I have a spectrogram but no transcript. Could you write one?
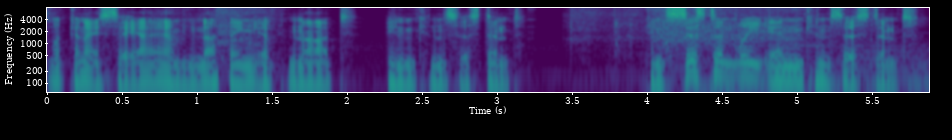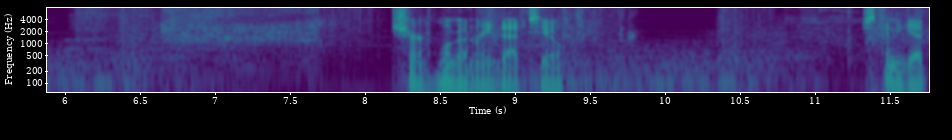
What can I say? I am nothing if not inconsistent. Consistently inconsistent. Sure, we'll go and read that too. Just gonna get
